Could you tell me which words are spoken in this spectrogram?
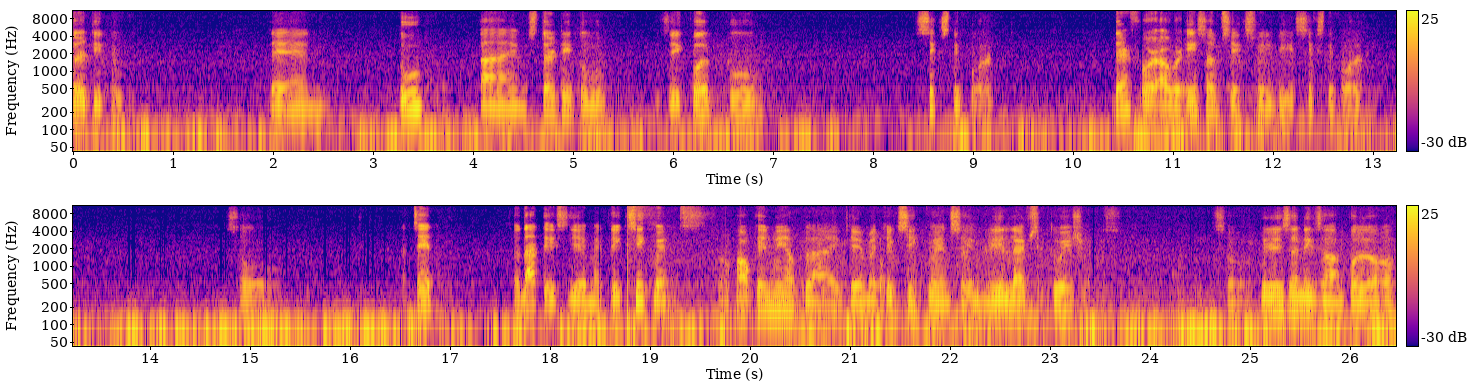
32 then 2 times 32 is equal to 64 Therefore, our a sub 6 will be 64. So, that's it. So, that is geometric sequence. So, how can we apply geometric sequence in real-life situations? So, here is an example of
